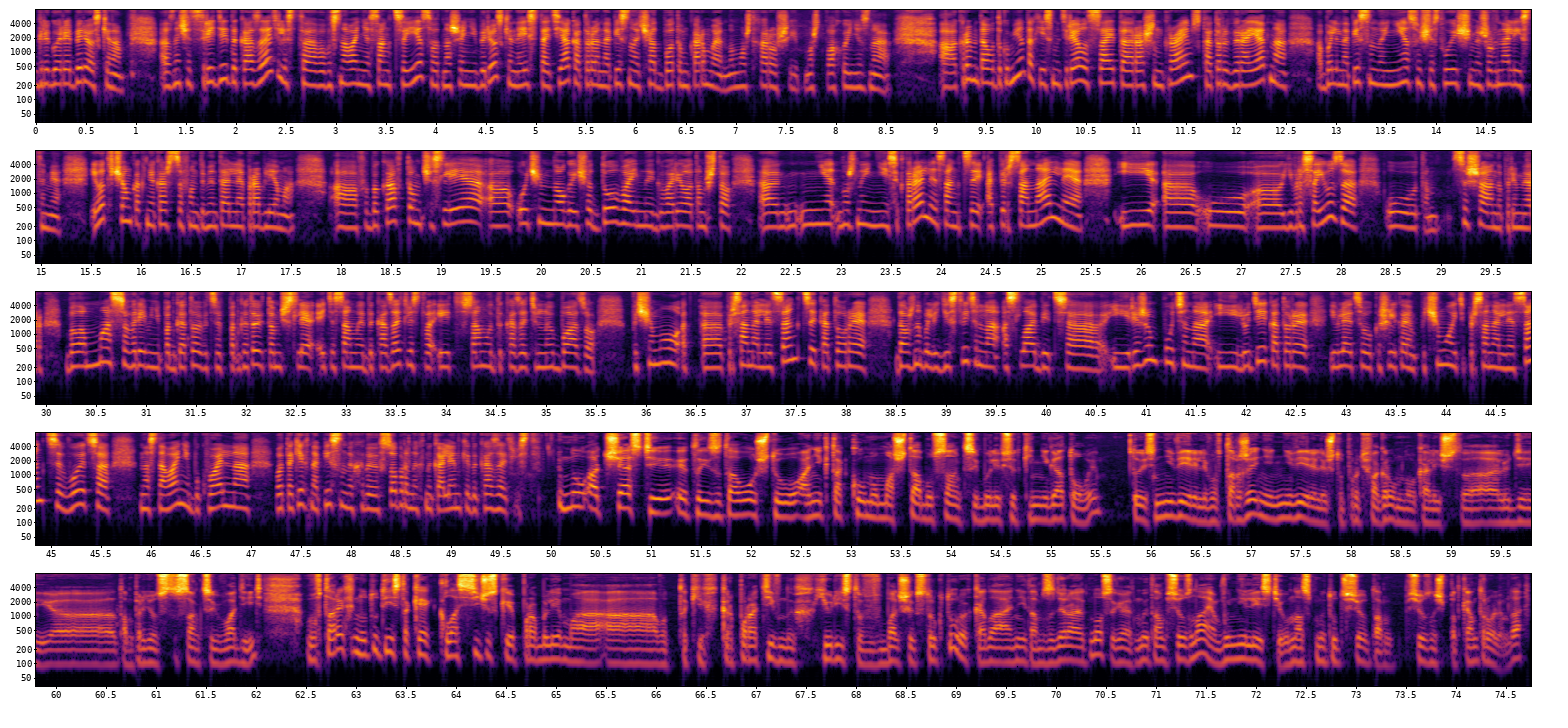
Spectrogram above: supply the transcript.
Григория Березкина. А, значит, среди доказательств в обосновании санкций ЕС в отношении Березкина есть статья, которая написана чат-ботом Кармен. Ну, может, хороший, может, плохой, не знаю. А, кроме того, в документах есть материалы сайта Russian Crimes, которые, вероятно, были написаны несуществующими журналистами. И вот в чем, как мне кажется, фундаментальная проблема. А, ФБК в том числе а, очень много еще до войны говорил о том, что не, нужны не секторальные санкции, а персональные. И у Евросоюза, у там, США, например, была масса времени подготовиться, подготовить в том числе эти самые доказательства и эту самую доказательную базу. Почему э, персональные санкции, которые должны были действительно ослабить э, и режим Путина, и людей, которые являются его кошельками, почему эти персональные санкции вводятся на основании буквально вот таких написанных, собранных на коленке доказательств? Ну, отчасти это из-за того, что они к такому масштабу санкций были все-таки не готовы. То есть не верили во вторжение, не верили, что против огромного количества людей э, там придется санкции вводить. Во-вторых, ну тут есть такая классическая проблема э, вот таких корпоративных юристов в больших структурах, когда они там задирают нос и говорят, мы там все знаем, вы не лезьте, у нас мы тут все там все значит под контролем, да.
